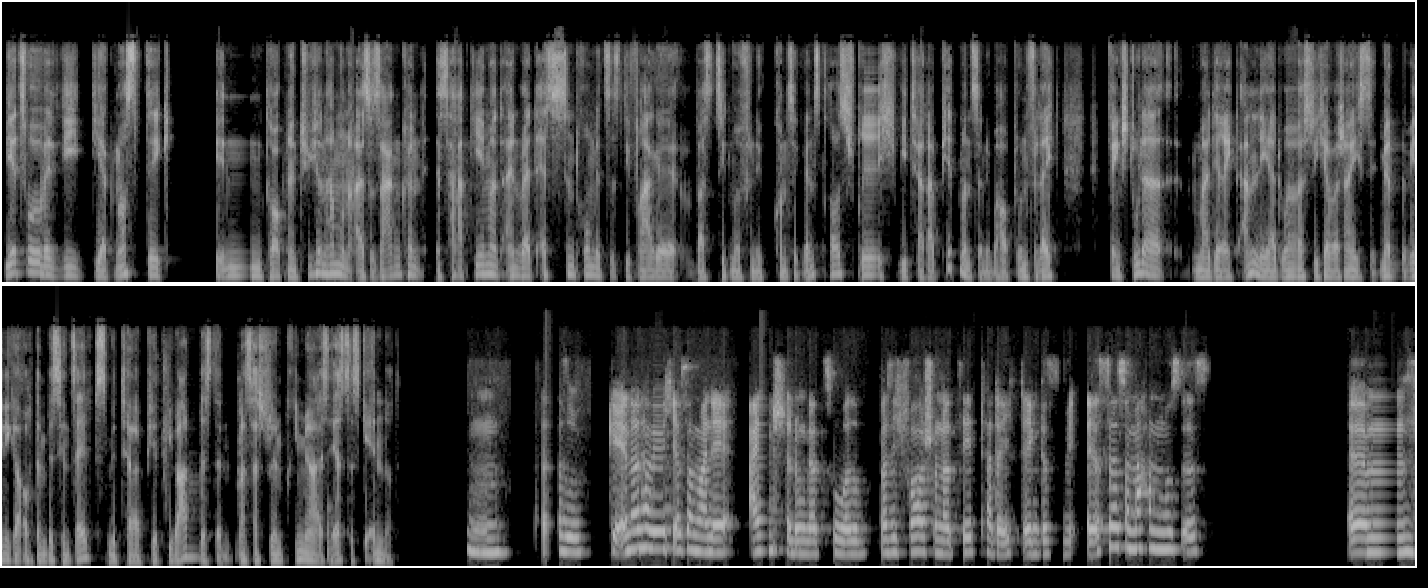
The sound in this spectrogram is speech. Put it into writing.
Jetzt, wo wir die Diagnostik in trockenen Tüchern haben und also sagen können, es hat jemand ein Red S-Syndrom, jetzt ist die Frage, was zieht man für eine Konsequenz draus? Sprich, wie therapiert man es denn überhaupt? Und vielleicht fängst du da mal direkt an, Lea. Du hast dich ja wahrscheinlich mehr oder weniger auch ein bisschen selbst mit therapiert. Wie war das denn? Was hast du denn primär als erstes geändert? Hm, also geändert habe ich erstmal meine Einstellung dazu. Also was ich vorher schon erzählt hatte. Ich denke, das Erste, was man machen muss, ist ähm,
